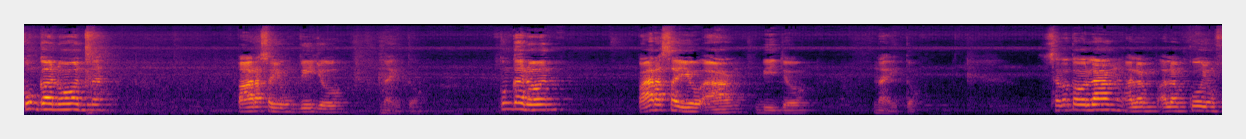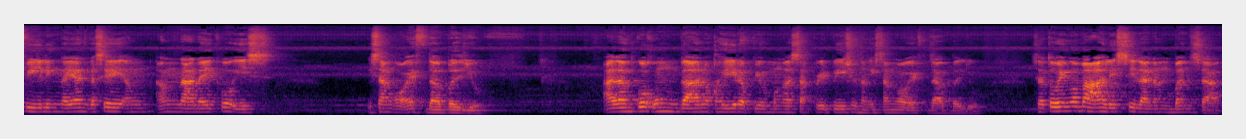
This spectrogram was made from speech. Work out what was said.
Kung ganon, para sa yung video na ito. Kung ganon, para sa iyo ang video na ito. Sa totoo lang, alam alam ko yung feeling na yan kasi ang ang nanay ko is isang OFW. Alam ko kung gaano kahirap yung mga sakripisyo ng isang OFW. Sa tuwing umaalis sila ng bansa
